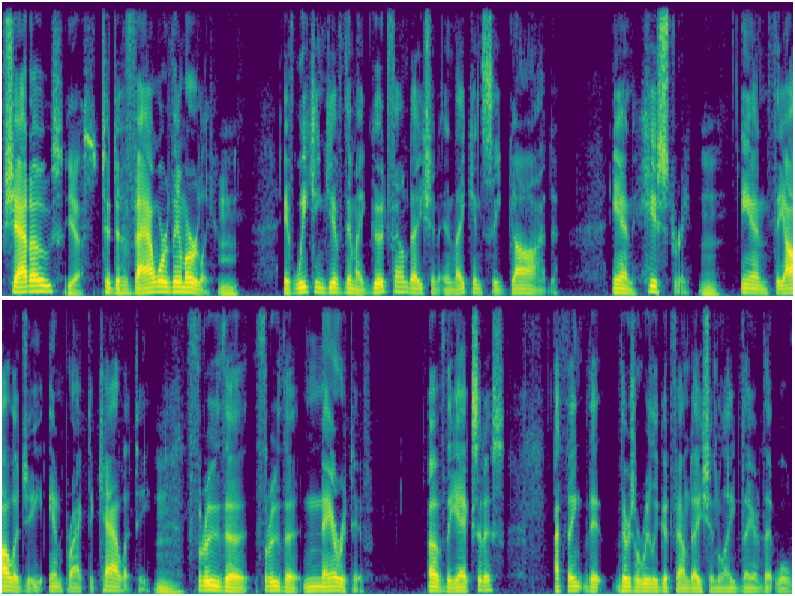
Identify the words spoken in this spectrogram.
shadows Yes. to devour them early Mm. if we can give them a good foundation and they can see God in history, Mm. In theology, in practicality, Mm. through the through the narrative of the Exodus, I think that there's a really good foundation laid there that will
